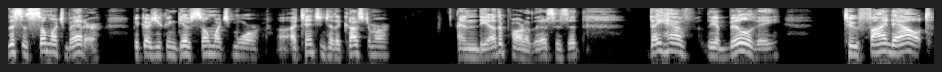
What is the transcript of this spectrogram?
this is so much better because you can give so much more uh, attention to the customer. And the other part of this is that they have the ability to find out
